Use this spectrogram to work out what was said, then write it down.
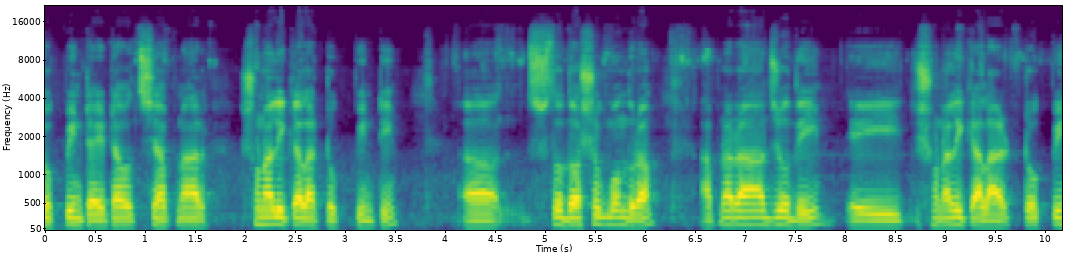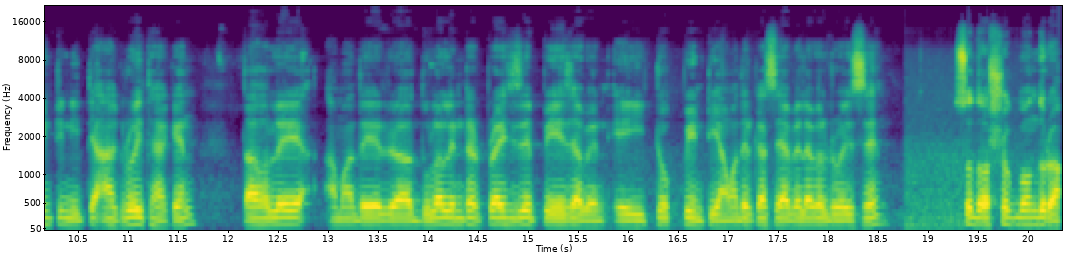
টোকপিনটা এটা হচ্ছে আপনার সোনালি কালার টোকপিনটি তো দর্শক বন্ধুরা, আপনারা যদি এই সোনালি কালার টোকপিনটি নিতে আগ্রহী থাকেন, তাহলে আমাদের দুলাল এন্টারপ্রাইজে পেয়ে যাবেন এই টোকপিনটি আমাদের কাছে অ্যাভেলেবেল রয়েছে। সো দর্শক বন্ধুরা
